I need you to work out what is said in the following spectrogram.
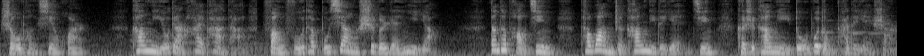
手捧鲜花。康妮有点害怕他，仿佛他不像是个人一样。当他跑近，他望着康妮的眼睛，可是康妮读不懂他的眼神儿。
